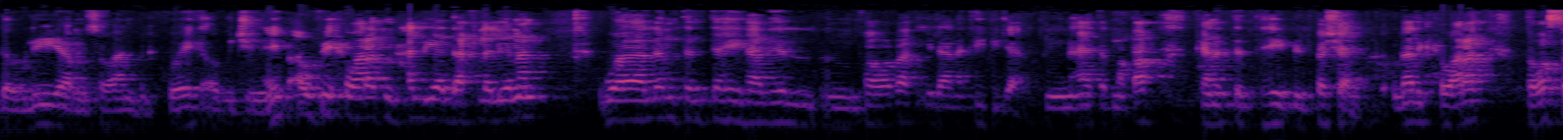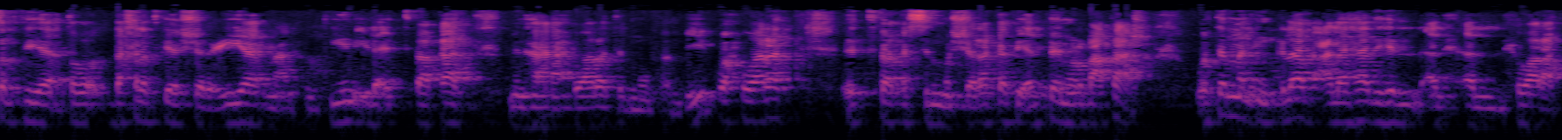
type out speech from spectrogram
دولية سواء بالكويت أو بجنيف أو في حوارات محلية داخل اليمن. ولم تنتهي هذه المفاوضات إلى نتيجة. في نهاية المطاف كانت تنتهي بالفشل. هنالك حوارات توصل فيها دخلت فيها الشرعية مع الحوثيين إلى اتفاقات منها حوارات الموفنبيك وحوارات اتفاق السلم والشراكة في 2014 وتم الانقلاب على هذه الحوارات.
